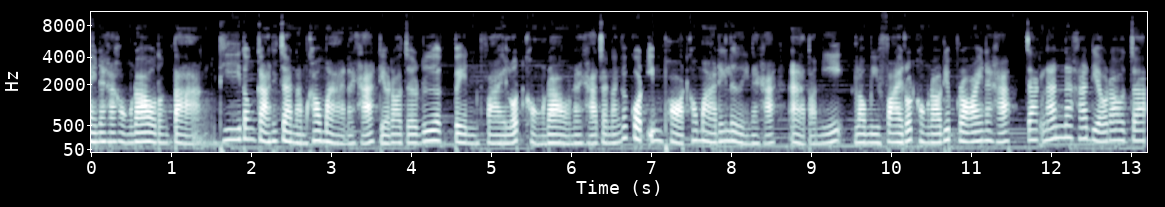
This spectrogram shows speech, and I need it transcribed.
ล์นะคะของเราต่างๆ ที่ต้องการที่จะนำเข้ามานะคะ เดี๋ยวเราจะเลือกเป็นไฟล์รถของเรานะคะ จากนั้นก็กด Import เข้ามาได้เลยนะคะอ่าตอนนี้เรามีไฟล์รถของเราเรียบร้อยนะคะ จากนั้นนะคะเดี๋ยวเราจะ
